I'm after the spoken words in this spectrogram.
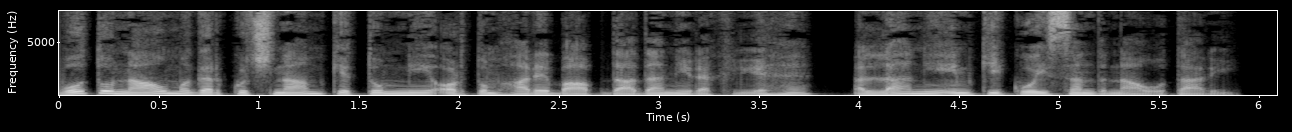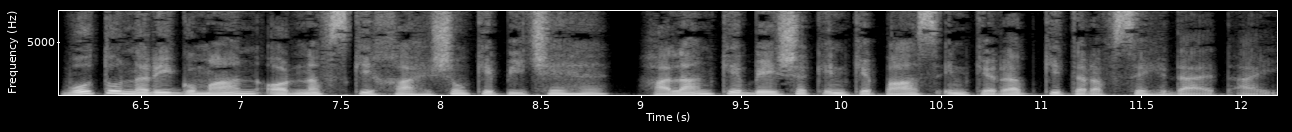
وہ تو ناؤ مگر کچھ نام کہ تم نی اور تمہارے باپ دادا نی رکھ لیے ہیں، اللہ نے ان کی کوئی سند نہ اتاری۔ وہ تو نری گمان اور نفس کی خواہشوں کے پیچھے ہے حالانکہ بے شک ان کے پاس ان کے رب کی طرف سے ہدایت آئی۔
